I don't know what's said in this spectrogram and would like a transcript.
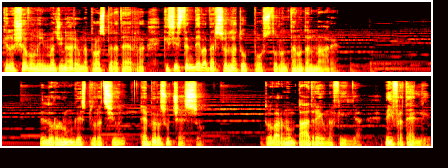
che lasciavano immaginare una prospera terra che si estendeva verso il lato opposto, lontano dal mare. Le loro lunghe esplorazioni ebbero successo. Trovarono un padre e una figlia, dei fratelli.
